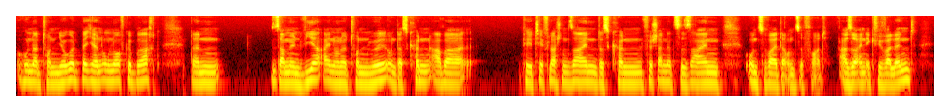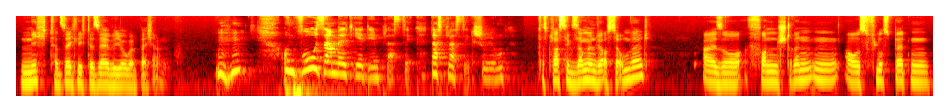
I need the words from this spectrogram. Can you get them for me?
100 Tonnen Joghurtbecher in Umlauf gebracht, dann sammeln wir 100 Tonnen Müll und das können aber PET-Flaschen sein, das können Fischernetze sein und so weiter und so fort. Also ein Äquivalent, nicht tatsächlich derselbe Joghurtbecher. Mhm. Und wo sammelt ihr den Plastik? Das Plastik, Entschuldigung. Das Plastik sammeln wir aus der Umwelt. Also von Stränden, aus Flussbetten,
